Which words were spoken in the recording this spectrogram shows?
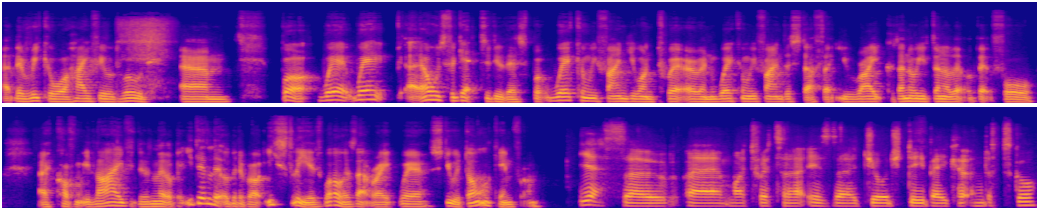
at the Ricoh or Highfield Road. Um, but where where I always forget to do this, but where can we find you on Twitter and where can we find the stuff that you write? Because I know you've done a little bit for uh, Coventry Live. You did a little bit. You did a little bit about Eastleigh as well. Is that right? Where Stuart Donald came from? Yes. So um, my Twitter is uh, George D Baker underscore.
